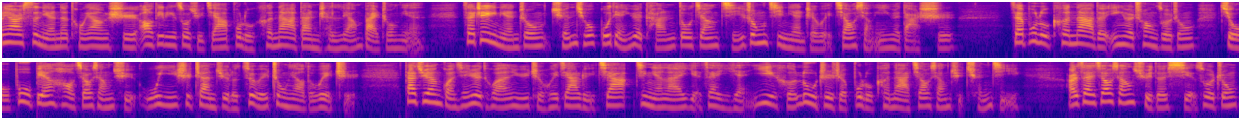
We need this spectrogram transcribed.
二零二四年呢，同样是奥地利作曲家布鲁克纳诞辰两百周年。在这一年中，全球古典乐坛都将集中纪念这位交响音乐大师。在布鲁克纳的音乐创作中，九部编号交响曲无疑是占据了最为重要的位置。大剧院管弦乐团与指挥家吕嘉近年来也在演绎和录制着布鲁克纳交响曲全集。而在交响曲的写作中，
